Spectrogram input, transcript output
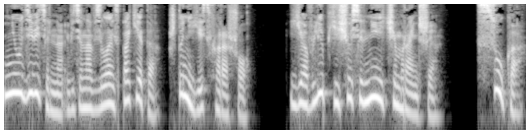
Неудивительно, ведь она взяла из пакета, что не есть хорошо. Я влип еще сильнее, чем раньше. Сука!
